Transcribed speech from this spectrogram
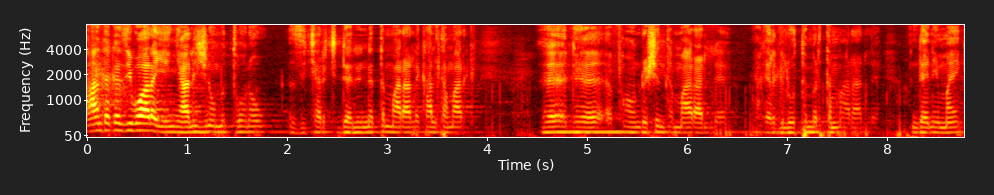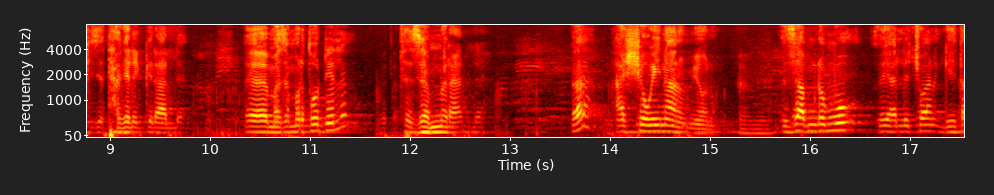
አንተ ከዚህ በኋላ የእኛ ልጅ ነው የምትሆነው። እዚህ church ደህንነት ትማራለህ፣ ካልተማርክ foundation ትማራለህ፣ የአገልግሎት ትምህርት ትማራለህ። እንደ እኔ mic ይዘህ ታገለግላለህ። መዘመር ትወድ የለ ትዘምራለህ። አሸወይና ነው የሚሆነው። እዛም ደግሞ ያለችዋን ጌታ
